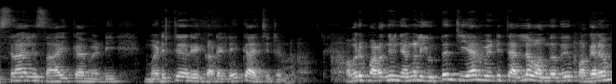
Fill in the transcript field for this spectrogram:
ഇസ്രായേലിനെ സഹായിക്കാൻ വേണ്ടി മെഡിറ്ററേനിയൻ കടലിലേക്ക് അയച്ചിട്ടുണ്ട്. അവർ പറഞ്ഞു ഞങ്ങൾ യുദ്ധം ചെയ്യാൻ വേണ്ടിയിട്ടല്ല വന്നത്. പകരം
